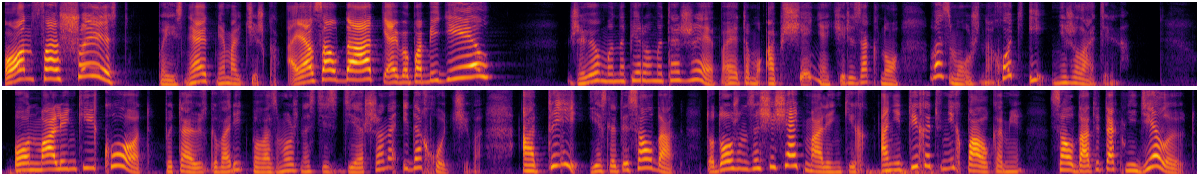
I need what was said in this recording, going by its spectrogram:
«Он фашист!» — поясняет мне мальчишка. «А я солдат, я его победил!» Живем мы на первом этаже, поэтому общение через окно возможно, хоть и нежелательно. «Он маленький кот», — пытаюсь говорить по возможности сдержанно и доходчиво. «А ты, если ты солдат, то должен защищать маленьких, а не тыкать в них палками. Солдаты так не делают».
